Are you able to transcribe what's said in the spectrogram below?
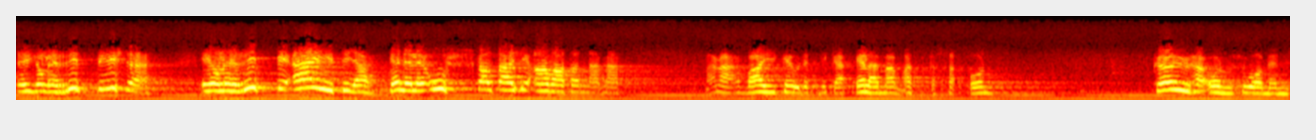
ei ole rippi isä, ei ole rippi äitiä, kenelle uskaltaisi avata nämä, nämä vaikeudet, mikä elämän matkassa on. Köyhä on Suomen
